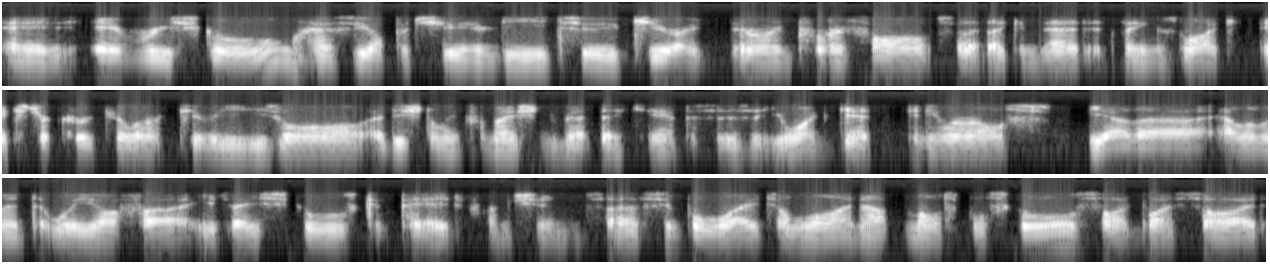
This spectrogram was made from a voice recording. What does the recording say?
and every school has the opportunity to curate their own profile so that they can add things like extracurricular activities or additional information about their campuses that you won't get anywhere else. The other element that we offer is a schools compared function. So, a simple way to line up multiple schools side by side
